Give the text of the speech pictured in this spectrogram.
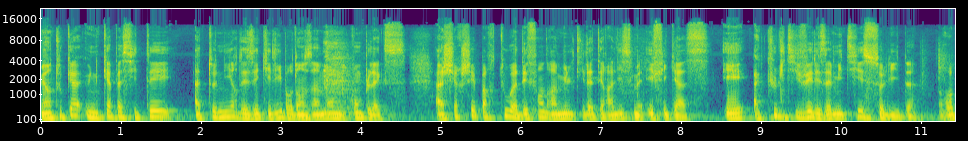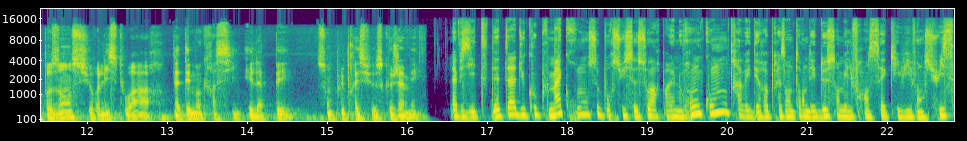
Mais en tout cas, une capacité à tenir des équilibres dans un monde complexe, à chercher partout à défendre un multilatéralisme efficace et à cultiver les amitiés solides, reposant sur l'histoire, la démocratie et la paix, sont plus précieuses que jamais. La visite d'État du couple Macron se poursuit ce soir par une rencontre avec des représentants des 200 000 Français qui vivent en Suisse.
